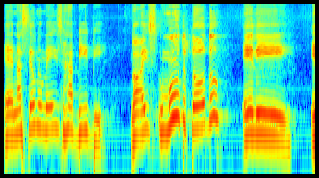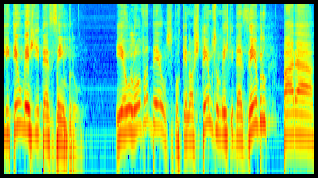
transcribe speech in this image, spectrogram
é, nasceu no mês Habib. Nós, o mundo todo, ele, ele tem o mês de dezembro. E eu louvo a Deus, porque nós temos o mês de dezembro para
